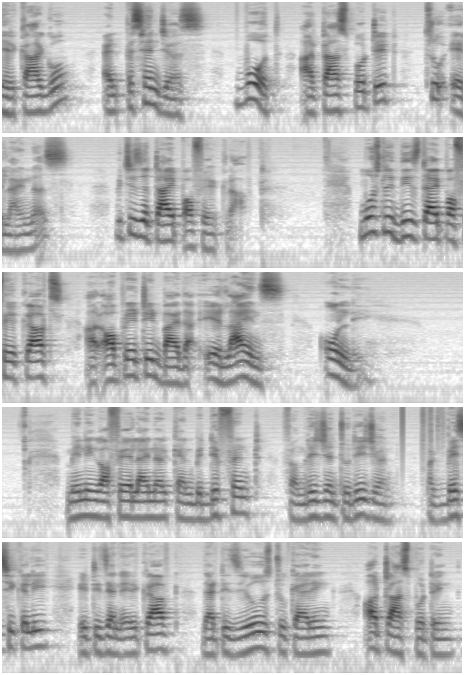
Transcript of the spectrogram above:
Air cargo and passengers both are transported through airliners which is a type of aircraft. Mostly these type of aircrafts are operated by the airlines only. Meaning of airliner can be different from region to region but basically it is an aircraft that is used to carrying or transporting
